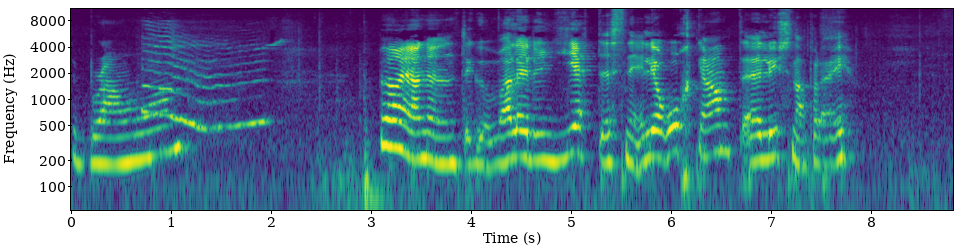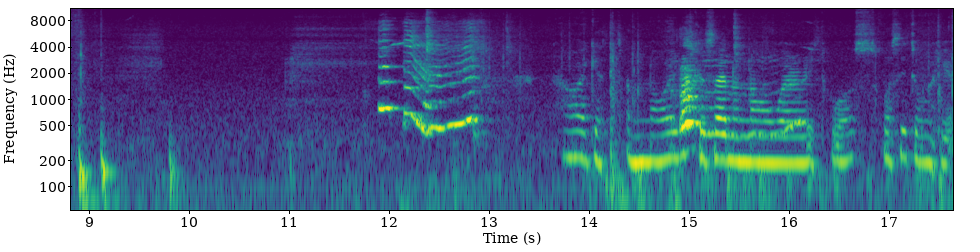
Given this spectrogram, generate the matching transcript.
the brown one. Börja nu inte gumman, är du jättesnäll. Jag orkar inte lyssna på dig. Now I get annoyed because I don't know where it was. Was it over here?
